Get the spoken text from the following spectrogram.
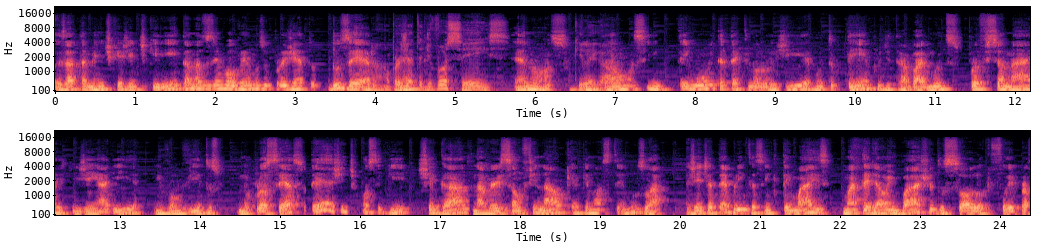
exatamente o que a gente queria, então nós desenvolvemos o projeto do zero. Ah, o projeto né? é de vocês. É nosso. Que legal. Então, assim, tem muita tecnologia, muito tempo de trabalho, muitos profissionais de engenharia envolvidos no processo até a gente conseguir chegar na versão final que é a que nós temos lá. A gente até brinca assim que tem mais material embaixo do solo que foi para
